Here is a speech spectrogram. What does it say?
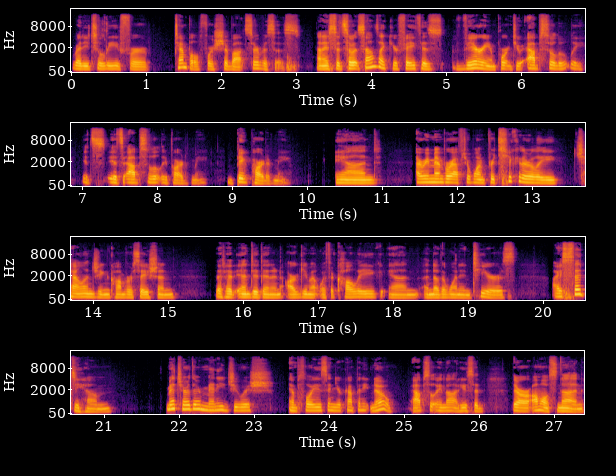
ready to leave for temple for Shabbat services. And I said, "So it sounds like your faith is very important to you." Absolutely. It's it's absolutely part of me. Big part of me. And I remember after one particularly challenging conversation that had ended in an argument with a colleague and another one in tears, I said to him, "Mitch, are there many Jewish employees in your company?" "No, absolutely not." He said, "There are almost none."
